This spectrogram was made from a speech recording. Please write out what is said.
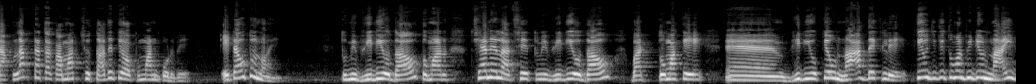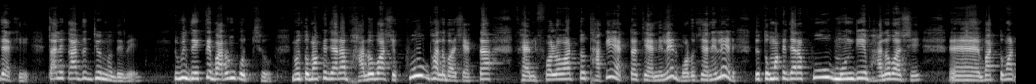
লাখ লাখ টাকা কামাচ্ছ, তাদেরকে অপমান করবে। এটাও তো নয়। তুমি ভিডিও দাও, তোমার চ্যানেল আছে, তুমি ভিডিও দাও বাট তোমাকে ভিডিও কেউ না দেখলে, কেউ যদি তোমার ভিডিও নাই দেখে, তাহলে কাদের জন্য দেবে? তুমি দেখতে বারণ করছ। এবং তোমাকে যারা ভালোবাসে, খুব ভালোবাসে, একটা ফ্যান ফলোয়ার তো থাকে একটা চ্যানেলের বড় চ্যানেলের তো তোমাকে যারা খুব মন দিয়ে ভালোবাসে বাট তোমার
